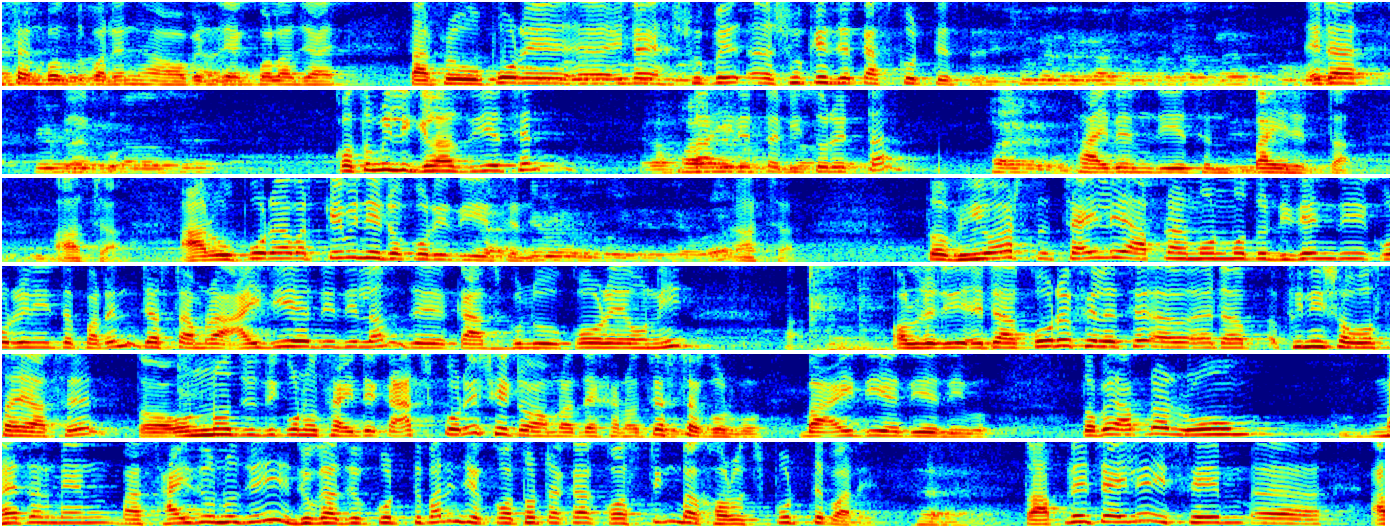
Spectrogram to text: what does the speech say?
স্ট্যান্ড বলতে পারেন হ্যাঁ ওভেন হ্যাঁ। র্যাক বলা যায়। তারপরে উপরে এটা সুকেজের কাজ করতেছে। সুকেসের কাজ করতেছে আপনার। এটা কত মিলি গ্লাস দিয়েছেন? বাহিরেরটা ভিতরেরটা? ফাইভ এম দিয়েছেন বাহিরেরটা। আচ্ছা আর উপরে আবার ক্যাবিনেটও করে দিয়েছেন। হ্যাঁ, cabinet করে দিয়েছি আমরা। আচ্ছা তো ভিউয়ার্স চাইলে আপনার মন মতো ডিজাইন দিয়ে করে নিতে পারেন। জাস্ট আমরা আইডিয়া দিয়ে দিলাম যে কাজগুলো করে উনি। অলরেডি এটা করে ফেলেছে এটা ফিনিশ অবস্থায় আছে। তো অন্য যদি কোনো সাইডে কাজ করে সেটাও আমরা দেখানোর চেষ্টা করব বা আইডিয়া দিয়ে দিব। তবে আপনার রুম মেজারমেন্ট বা সাইজ অনুযায়ী যোগাযোগ করতে পারেন যে কত টাকা কস্টিং বা খরচ পড়তে পারে। হ্যাঁ। তো আপনি চাইলে এই সেম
